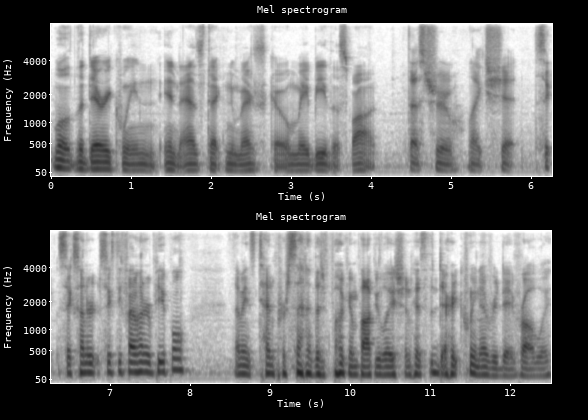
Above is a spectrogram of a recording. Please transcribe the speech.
Well, the Dairy Queen in Aztec, New Mexico may be the spot. That's true. Like shit, Six, 600, 6,500 people. That means ten percent of the fucking population hits the Dairy Queen every day, probably.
